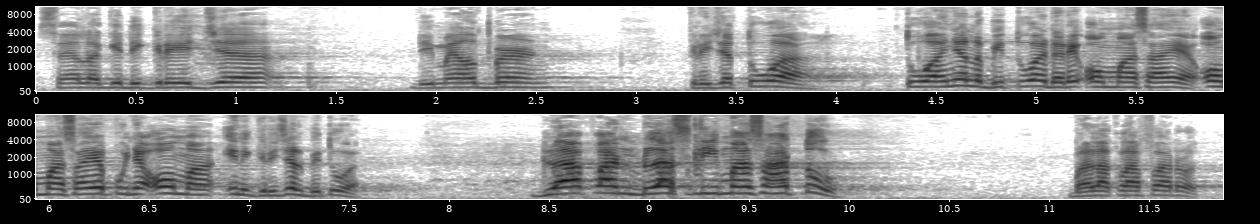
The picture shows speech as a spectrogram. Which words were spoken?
Saya lagi di gereja di Melbourne, gereja tua. Tuanya lebih tua dari oma saya. Oma saya punya oma, ini gereja lebih tua. 1851. Balak Road.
